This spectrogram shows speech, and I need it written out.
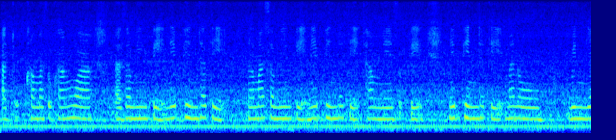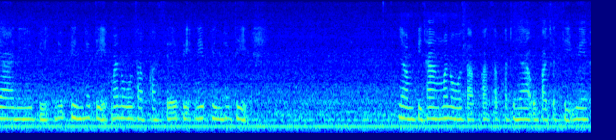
อทุกขมสุขังวาตัสมิงปินิพินทตินามัสมิงปินิพินทติธรรมเมสปินิพินทติมโนวิญญาณีปินิพินทติมโนสัพพัสเสปินิพพินทติ ยามปิทังมโนสัพพัสสปัจจยาอุปัชชติเวท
